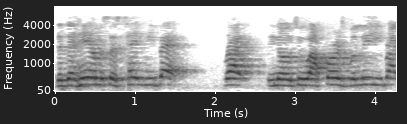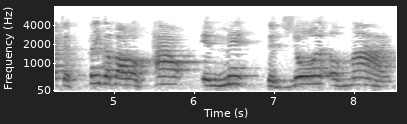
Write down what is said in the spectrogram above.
The, the hymn says, take me back, right? You know, to our first believe, right? To think about how it meant the joy of uh,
